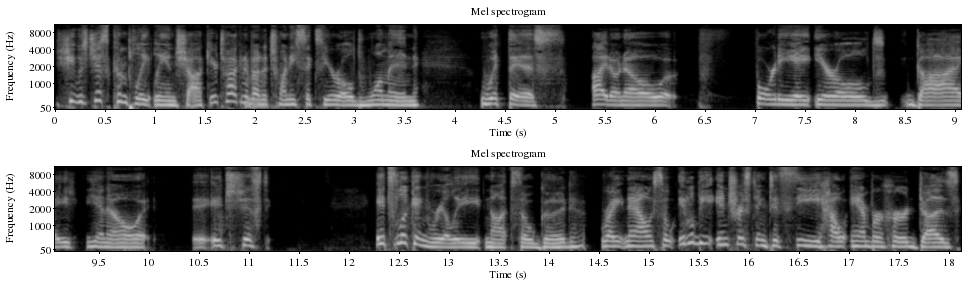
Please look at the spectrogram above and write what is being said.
She was just completely in shock. You're talking about a 26 year old woman with this, I don't know, 48 year old guy. You know, it's just, it's looking really not so good right now. So it'll be interesting to see how Amber Heard does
